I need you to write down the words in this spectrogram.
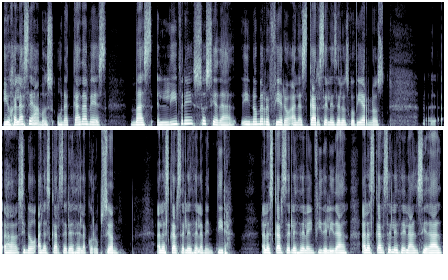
Y ojalá seamos una cada vez más libre sociedad. Y no me refiero a las cárceles de los gobiernos, ah, sino a las cárceles de la corrupción, a las cárceles de la mentira, a las cárceles de la infidelidad, a las cárceles de la ansiedad,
